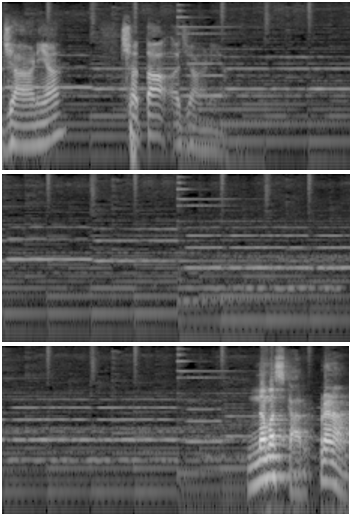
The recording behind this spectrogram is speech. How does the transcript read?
જાણ્યા છતાં અજાણ્યા. નમસ્કાર, પ્રણામ.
